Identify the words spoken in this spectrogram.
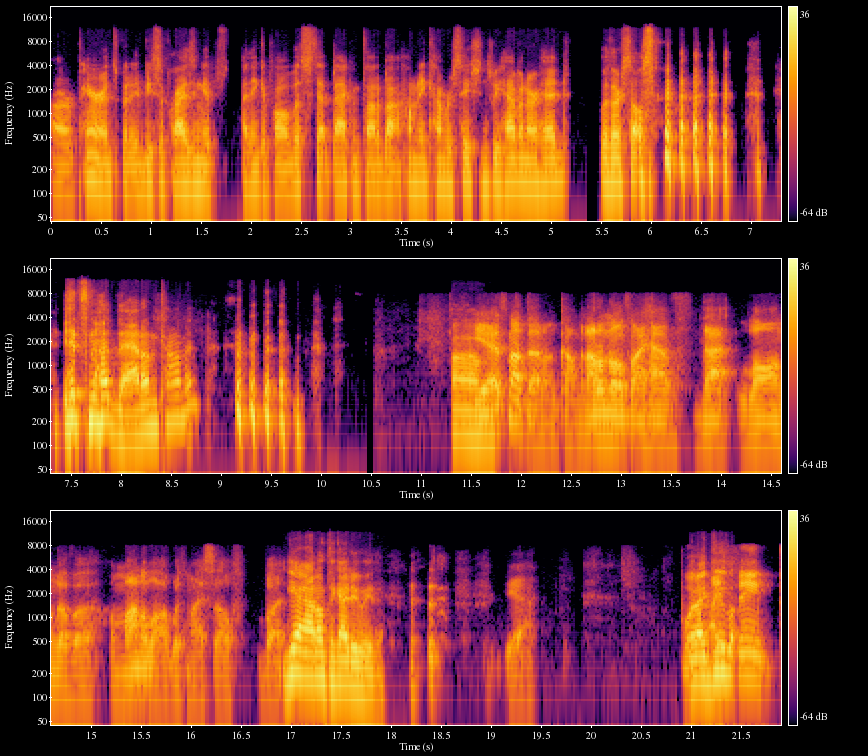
our parents, but it'd be surprising if I think if all of us stepped back and thought about how many conversations we have in our head with ourselves. it's not that uncommon. um, yeah, it's not that uncommon. I don't know if I have that long of a, a monologue with myself, but yeah, I don't think I do either. yeah. But I I do li- think.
